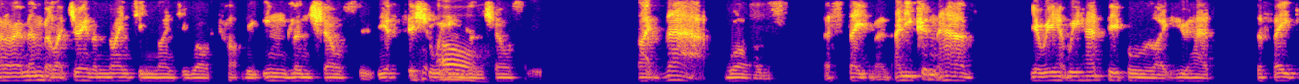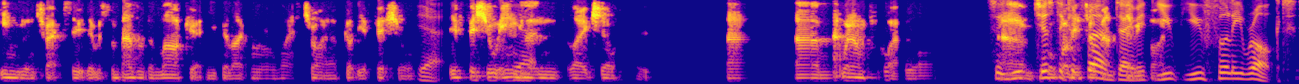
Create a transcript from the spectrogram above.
And I remember, like during the 1990 World Cup, the England shell suit, the official Oh. England shell suit, like that was a statement. And you couldn't have, yeah, we had, we had people like who had the fake England tracksuit that was from Basildon Market, and you'd be like, oh, nice try. I've got the official, Yeah. the official England like shell suit. Uh, um, that went on for quite a while. So you Um, just to we'll probably talk confirm, David, 35. you you fully rocked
